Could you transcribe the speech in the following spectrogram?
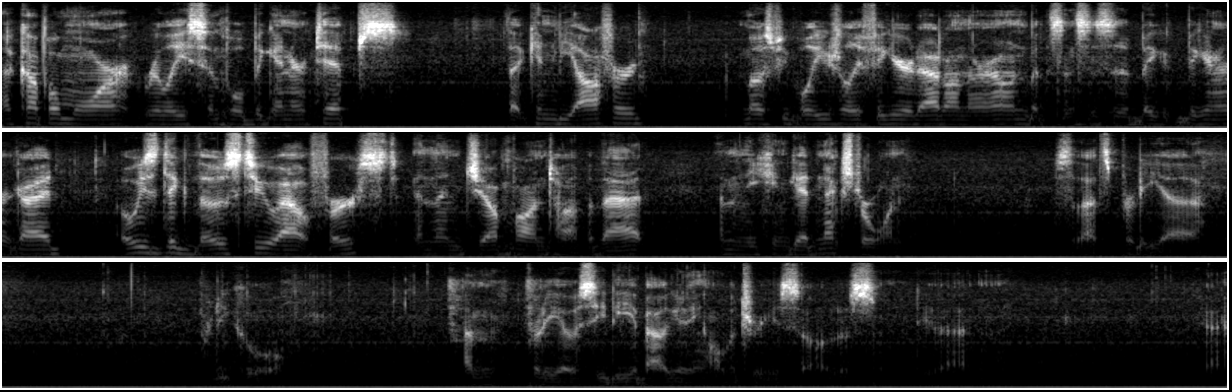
a couple more really simple beginner tips that can be offered. Most people usually figure it out on their own, but since this is a big beginner guide, always dig those two out first and then jump on top of that and then you can get an extra one. So that's pretty uh pretty cool. I'm pretty OCD about getting all the trees, so I'll just do that. Okay.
